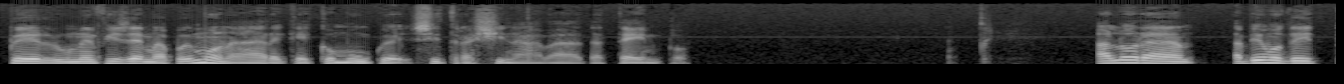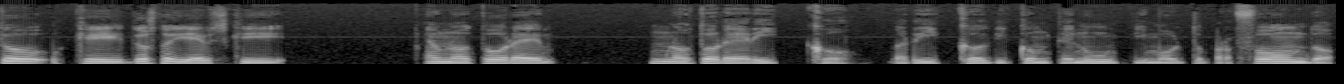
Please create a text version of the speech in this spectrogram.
per un enfisema polmonare che comunque si trascinava da tempo. Allora, abbiamo detto che Dostoevsky è un autore, un autore ricco, ricco di contenuti, molto profondo,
